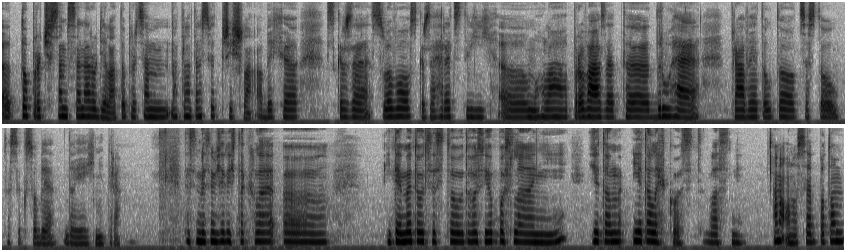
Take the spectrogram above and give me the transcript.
eh, to, proč jsem se narodila, to, proč jsem na tenhle ten svět přišla, abych eh, skrze slovo, skrze herectví eh, mohla provázet druhé právě touto cestou zase k sobě do jejich nitra. To si myslím, že když takhle uh, jdeme tou cestou toho svého poslání, že tam je ta lehkost vlastně. Ano, ono se potom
